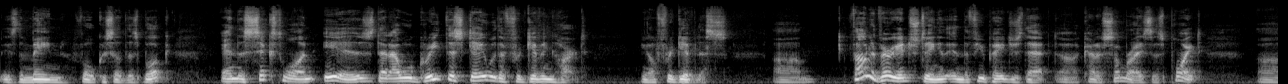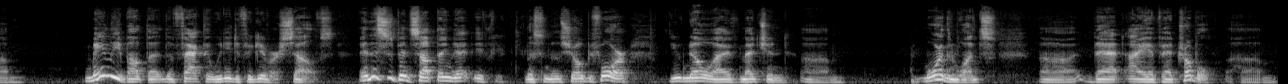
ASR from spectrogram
is the main focus of this book. And the sixth one is that I will greet this day with a forgiving heart. You know, forgiveness. Um, found it very interesting in, the few pages that uh, kind of summarize this point, um, mainly about the, the fact that we need to forgive ourselves. And this has been something that, if you listened to the show before, you know I've mentioned um, more than once uh, that I have had trouble, um,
